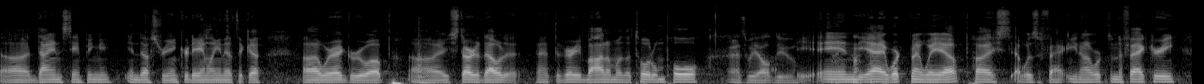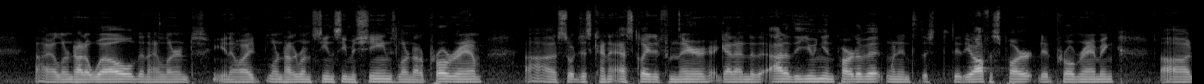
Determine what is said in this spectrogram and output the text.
uh, dye and stamping industry, Anchor Daily in Ithaca. Uh, where I grew up. Uh, I started out at, at the very bottom of the totem pole, As we all do. and yeah, I worked my way up. I was a fac- you know, I worked in the factory. I learned how to weld, and I learned, you know, I learned how to run CNC machines, learned how to program. Uh, so it just kind of escalated from there. I got into the, out of the union part of it, went into the, the office part, did programming, uh,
